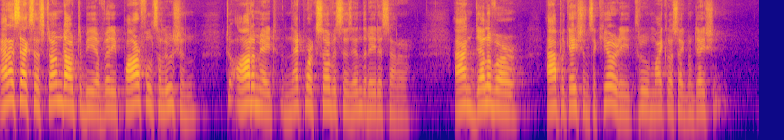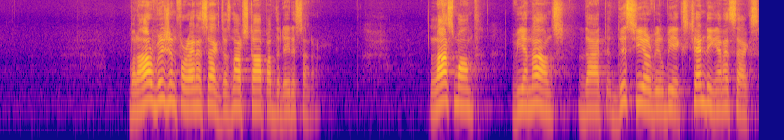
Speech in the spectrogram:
NSX has turned out to be a very powerful solution to automate network services in the data center and deliver application security through microsegmentation. But our vision for NSX does not stop at the data center. Last month, we announced that this year we'll be extending NSX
